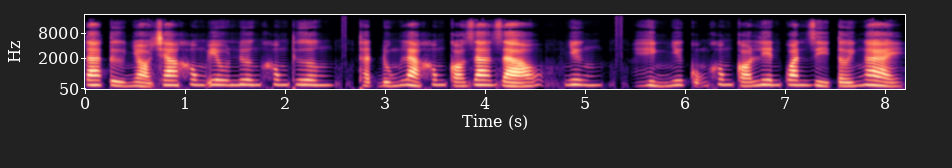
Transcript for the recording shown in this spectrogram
ta từ nhỏ cha không yêu nương không thương, thật đúng là không có gia giáo, nhưng hình như cũng không có liên quan gì tới ngài,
